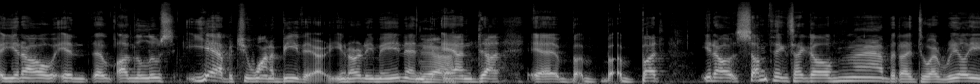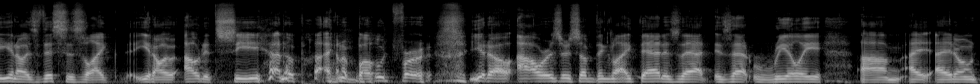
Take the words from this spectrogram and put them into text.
you know, in on the loose, yeah, but you want to be there. You know what I mean? And Yeah. and uh, uh, but, but you know, some things I go, nah, but I, do I really, you know, is this is like, you know, out at sea on a on a boat for, you know, hours or something like that? Is that is that really? Um, I I don't.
